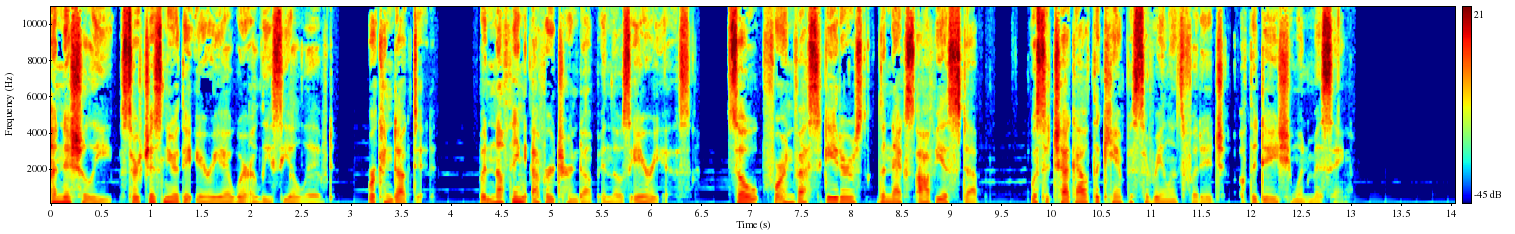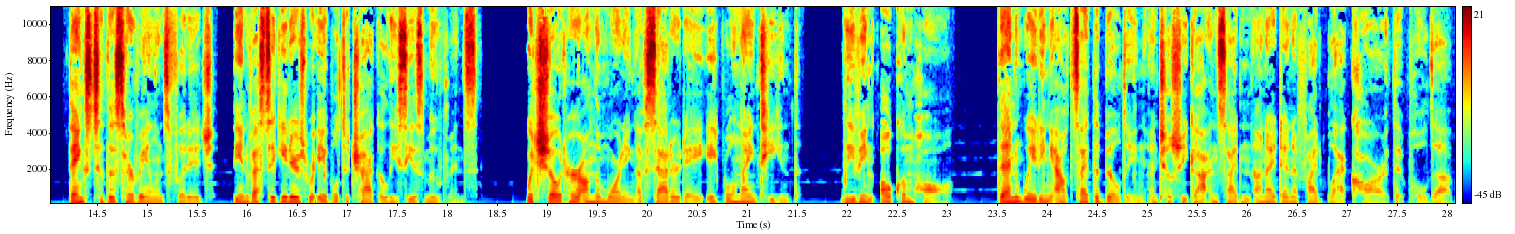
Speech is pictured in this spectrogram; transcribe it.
Initially, searches near the area where Alyssiah lived were conducted, but nothing ever turned up in those areas. So, for investigators, the next obvious step was to check out the campus surveillance footage of the day she went missing. Thanks to the surveillance footage, the investigators were able to track Alyssiah's movements, which showed her on the morning of Saturday, April 19th, leaving Oakham Hall, then waiting outside the building until she got inside an unidentified black car that pulled up.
